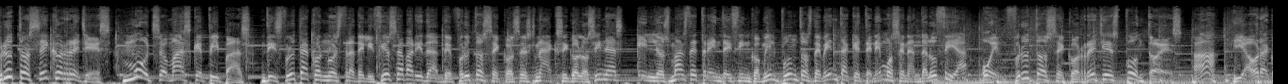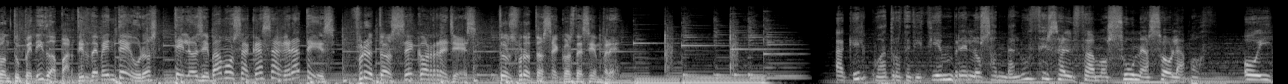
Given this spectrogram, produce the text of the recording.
Frutos secos Reyes, mucho más que pipas. Disfruta con nuestra deliciosa variedad de frutos secos, snacks y golosinas en los más de 35.000 puntos de venta que tenemos en Andalucía o en frutosecorreyes.es. Ah, y ahora con tu pedido a partir de 20 euros, te lo llevamos a casa gratis. Frutos secos Reyes, tus frutos secos de siempre. Aquel 4 de diciembre los andaluces alzamos una sola voz. Hoy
